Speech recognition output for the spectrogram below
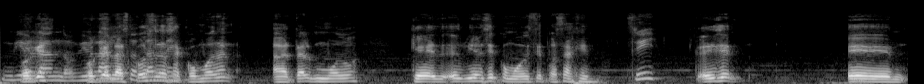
violando, violando Porque las cosas las acomodan a tal modo que es ser como este pasaje. Sí. Que dice, eh,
